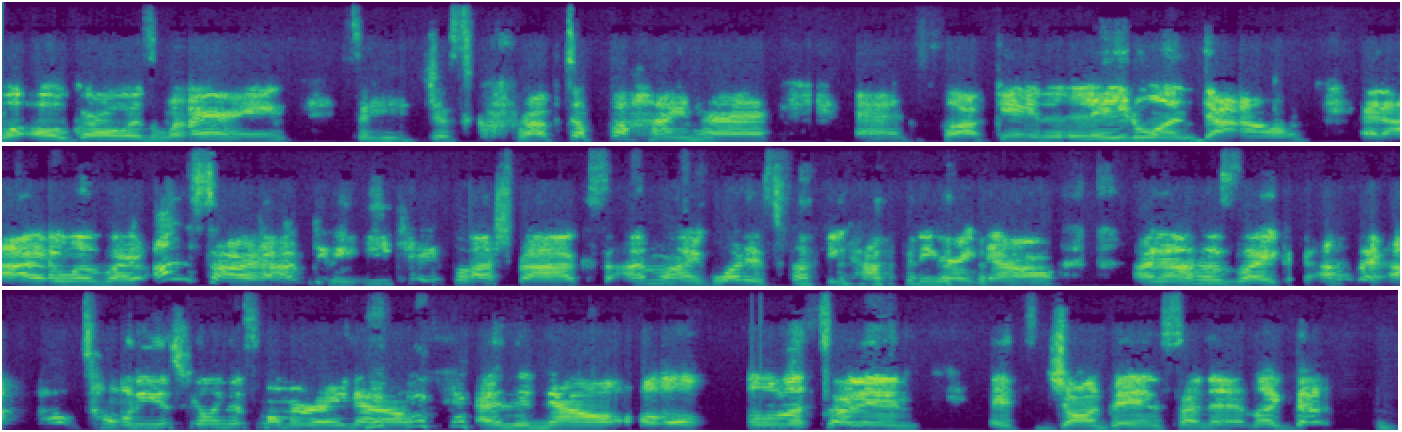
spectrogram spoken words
what old girl was wearing. So he just crept up behind her and fucking laid one down. And I was like, I'm sorry, I'm getting EK flashbacks. I'm like, what is fucking happening right now? And I was like, I was like, oh, Toni is feeling this moment right now. and then now all, all of a sudden it's Can Bey and Sanem. Like that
